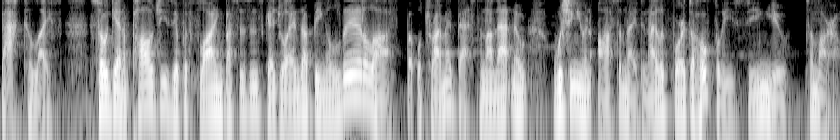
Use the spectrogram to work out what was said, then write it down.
back to life. So, again, apologies if with flying buses and schedule I end up being a little off, but we'll try my best. And on that note, wishing you an awesome night, and I look forward to hopefully seeing you tomorrow.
